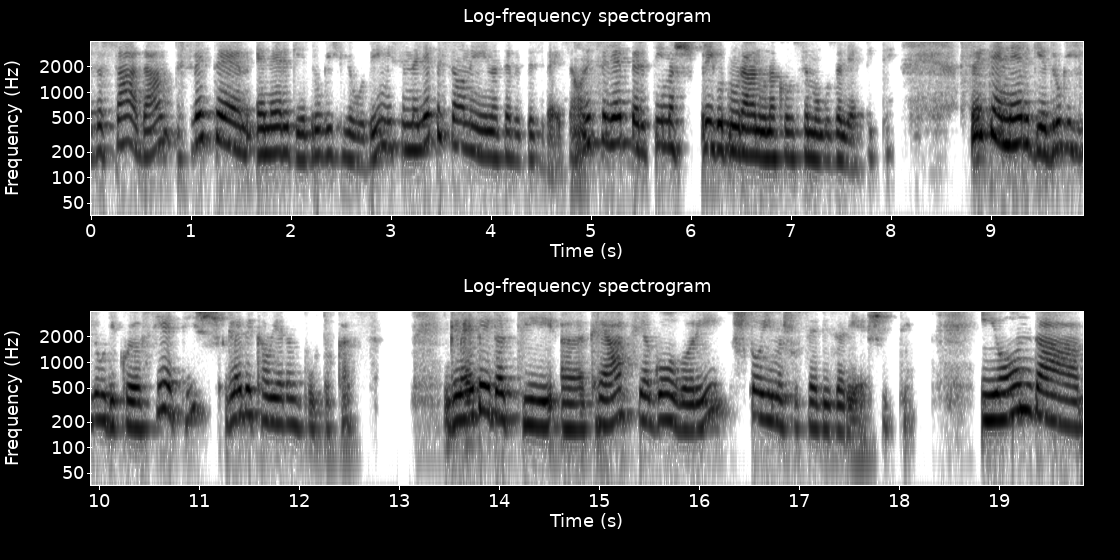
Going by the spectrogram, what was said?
Za sada sve te energije drugih ljudi, mislim ne lijepe se oni i na tebe bez veze. Oni se lijepe jer ti imaš prigodnu ranu na koju se mogu zalijepiti. Sve te energije drugih ljudi koje osjetiš, gledaj kao jedan putokaz. Gledaj da ti e, kreacija govori što imaš u sebi za riješiti. I onda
